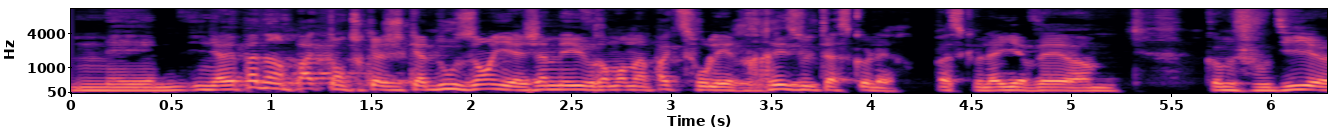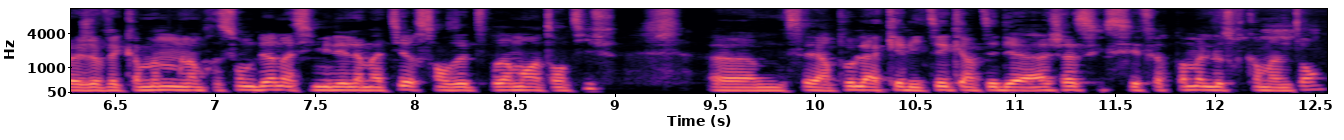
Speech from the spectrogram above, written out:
mais il n'y avait pas d'impact, en tout cas jusqu'à 12 ans, il n'y a jamais eu vraiment d'impact sur les résultats scolaires. Parce que là, il y avait, euh, comme je vous dis, euh, j'avais quand même l'impression de bien assimiler la matière sans être vraiment attentif. Euh, c'est un peu la qualité qu'un TDAH c'est que c'est faire pas mal de trucs en même temps.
